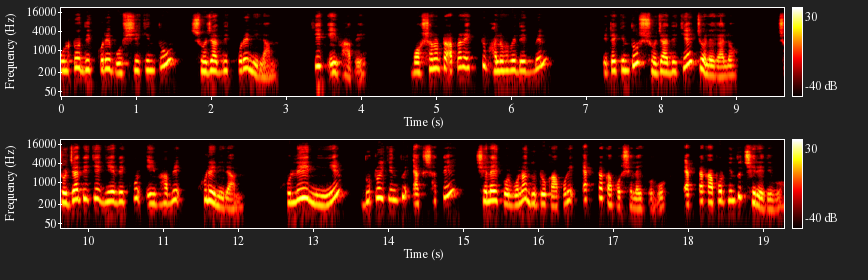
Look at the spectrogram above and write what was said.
উল্টো দিক করে বসিয়ে কিন্তু সোজা দিক করে নিলাম। ঠিক এইভাবে। বসানোটা আপনারা একটু ভালোভাবে দেখবেন। এটা কিন্তু সোজা দিকে চলে গেল। সোজা দিকে গিয়ে দেখুন, এইভাবে খুলে নিলাম। খুলে নিয়ে দুটোই কিন্তু একসাথে সেলাই করব না, দুটো কাপড়ে একটা কাপড় সেলাই করব। একটা কাপড় কিন্তু ছেড়ে দেব।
